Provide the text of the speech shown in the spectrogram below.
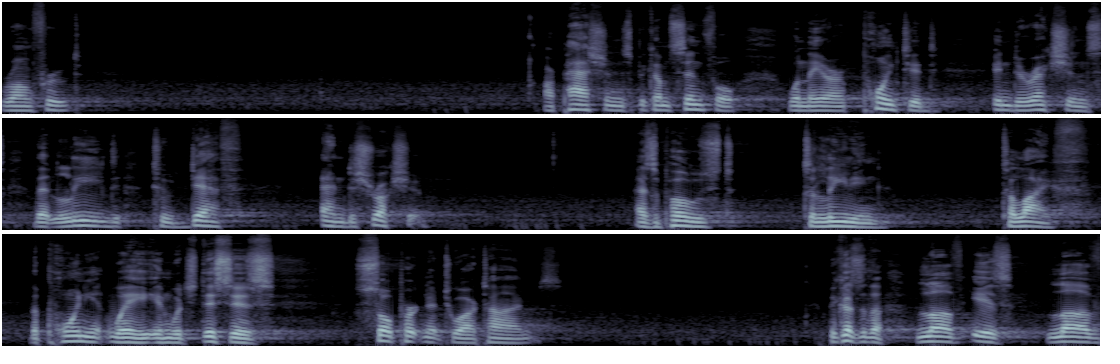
wrong fruit. Our passions become sinful when they are pointed in directions that lead to death and destruction, as opposed to leading to life. The poignant way in which this is so pertinent to our times because of the love is love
